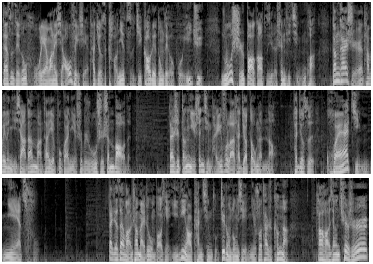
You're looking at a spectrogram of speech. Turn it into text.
但是这种互联网的消费险，它就是靠你自己搞得懂这个规矩，如实报告自己的身体情况。刚开始他为了你下单嘛，他也不管你是不是如实申报的，但是等你申请赔付了，他就要抖硬了，他就是宽进严出。大家在网上买这种保险一定要看清楚，这种东西你说它是坑呢，它好像确实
